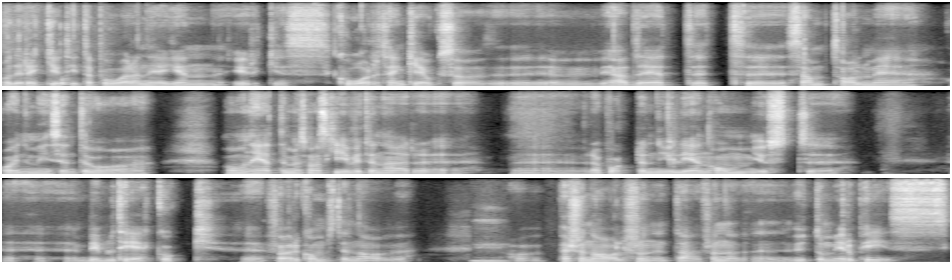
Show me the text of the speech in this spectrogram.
Och det räcker ju att titta på vår egen yrkeskår, tänker jag också. Eh, vi hade ett, ett eh, samtal med, oj nu minns jag inte vad, vad hon heter, men som har skrivit den här eh, rapporten nyligen om just eh, bibliotek och eh, förekomsten av, mm. av personal från, ett, från utomeuropeisk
